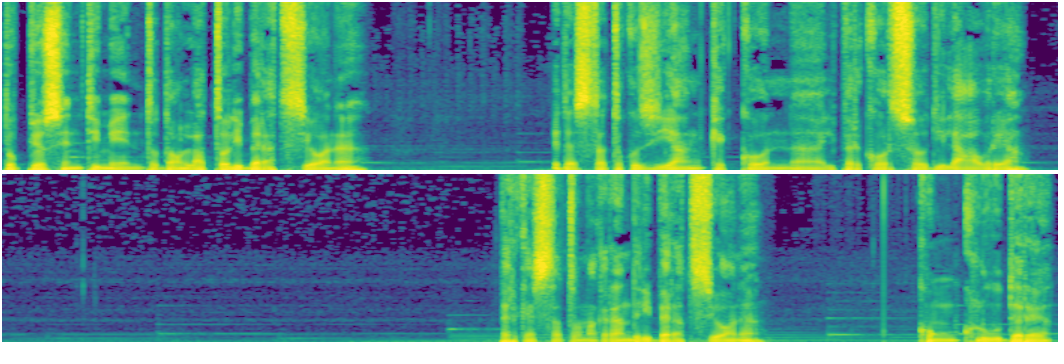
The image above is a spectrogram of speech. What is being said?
doppio sentimento, da un lato liberazione, ed è stato così anche con il percorso di laurea, perché è stata una grande liberazione concludere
